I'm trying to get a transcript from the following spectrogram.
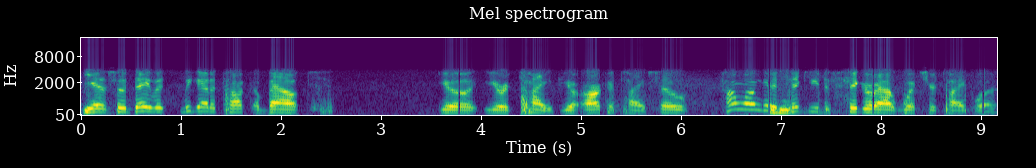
Yeah, so David, we got to talk about your your type, your archetype. So, how long did it Mhm. take you to figure out what your type was?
